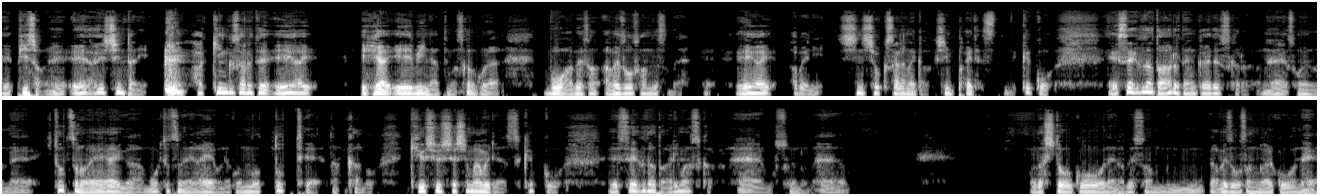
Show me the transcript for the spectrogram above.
え P さん、え AI 身体に、ハッキングされて AI AIAB になってますかこれ、某安倍さん、安倍蔵さんですね。AI 安倍に侵食されないか心配です。結構、SF だとある展開ですからね、そういうのね、一つの AI がもう一つの AI をね、こう乗っ取って、なんかあの、吸収してしまうみたいなやつ、結構 SF だとありますからね、もうそういうのね。私とこうね、安倍さん、安倍蔵さんがこうね、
